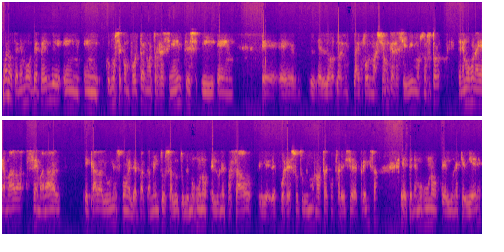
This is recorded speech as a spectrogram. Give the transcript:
Bueno, tenemos, depende en, en, cómo se comportan nuestros residentes y en eh, eh la información que recibimos. Nosotros tenemos una llamada semanal eh, cada lunes con el Departamento de Salud. Tuvimos uno el lunes pasado, y después de eso tuvimos nuestra conferencia de prensa. Eh, tenemos uno el lunes que viene.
